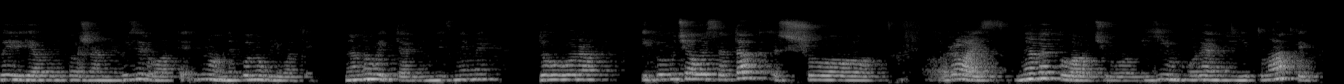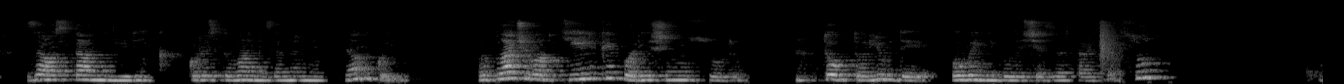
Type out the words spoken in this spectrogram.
виявили бажання розірвати, ну не поновлювати на новий термін із ними договора. І вийшло так, що Райс не виплачував їм орендної плати за останній рік користування земельною ділянкою виплачував тільки по рішенню суду. Тобто люди повинні були ще звертатися в суд, е,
